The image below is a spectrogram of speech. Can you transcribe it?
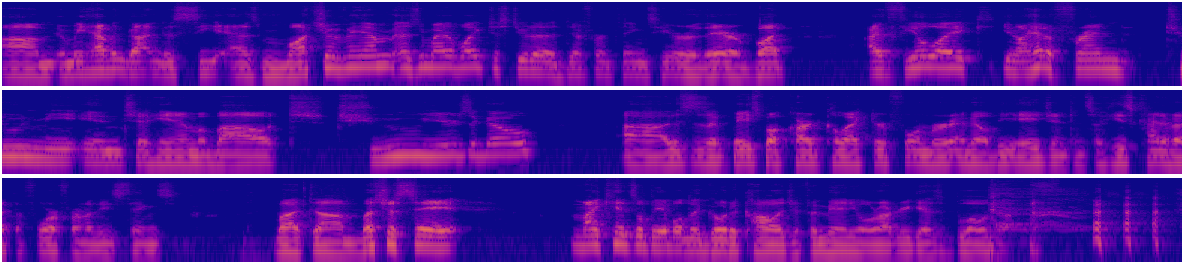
Um, and we haven't gotten to see as much of him as you might have liked just due to different things here or there. But I feel like, you know, I had a friend tune me into him about two years ago. Uh, this is a baseball card collector, former MLB agent. And so he's kind of at the forefront of these things. But um, let's just say my kids will be able to go to college if Emmanuel Rodriguez blows up.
